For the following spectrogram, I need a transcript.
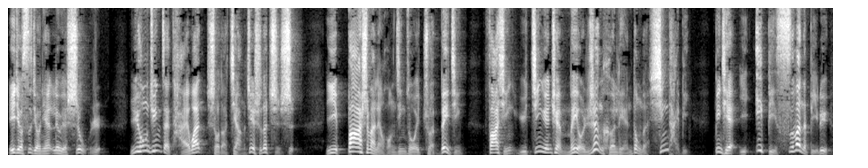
一九四九年六月十五日，于鸿钧在台湾受到蒋介石的指示，以八十万两黄金作为准备金。发行与金圆券没有任何联动的新台币，并且以一比四万的比率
